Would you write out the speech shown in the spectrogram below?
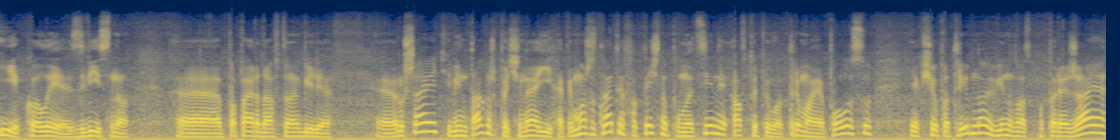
І коли, звісно, е, попереду автомобілі е, рушають, він також починає їхати. Можна сказати, фактично повноцінний автопілот. Тримає полосу. Якщо потрібно, він вас попереджає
